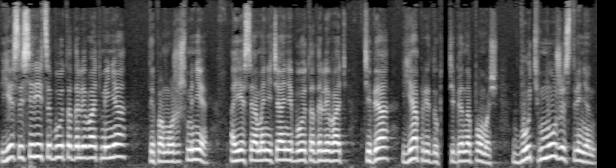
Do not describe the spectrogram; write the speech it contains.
если сирийцы будут одолевать меня, ты поможешь мне, а если аммонитяне будут одолевать тебя, я приду к тебе на помощь. Будь мужественен,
